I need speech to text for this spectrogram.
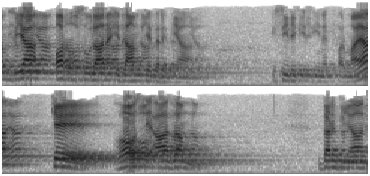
انبیاء اور رسولان ادام کے درمیان۔ اسی لیے کسی نے فرمایا کہ غوث اعظم درمیان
